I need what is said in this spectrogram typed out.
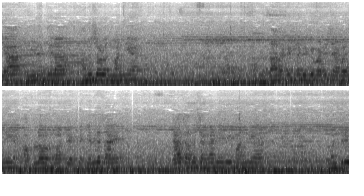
या विनंतीला अनुसरून माननीय राधाकृष्ण विखे पाटील साहेबांनी आपलं मत व्यक्त केलेलंच आहे. त्याच अनुषंगाने मी माननीय मंत्री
